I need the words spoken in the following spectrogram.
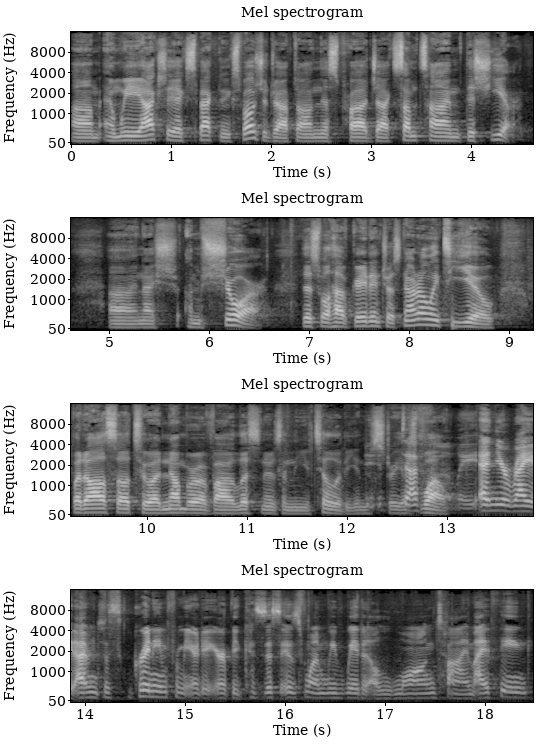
um, and we actually expect an exposure draft on this project sometime this year. Uh, and I sh- I'm sure this will have great interest not only to you, but also to a number of our listeners in the utility industry as well. Definitely. And you're right. I'm just grinning from ear to ear because this is one we've waited a long time. I think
